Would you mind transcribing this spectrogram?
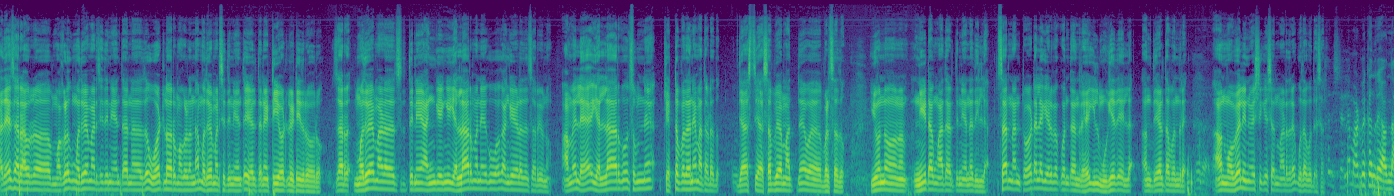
ಅದೇ ಸರ್, ಅವ್ರ ಮಗಳಿಗೆ ಮದುವೆ ಮಾಡಿಸಿದ್ದೀನಿ ಅಂತ ಅನ್ನೋದು ಅವ್ರ ಮಗಳನ್ನ ಮದುವೆ ಮಾಡಿಸಿದ್ದೀನಿ ಅಂತ ಹೇಳ್ತಾನೆ, ಟೀ ಹೋಟ್ಲ್ ಇಟ್ಟಿದ್ರು ಅವರು. ಸರ್, ಮದುವೆ ಮಾಡಿಸ್ತೀನಿ, ಹಂಗೆ ಹಿಂಗೆ ಎಲ್ಲರ ಮನೆಗೂ ಹೋಗಿ ಹಂಗೆ ಹೇಳೋದು ಸರ್ ಇವನು. ಆಮೇಲೆ ಎಲ್ಲರಿಗೂ ಸುಮ್ಮನೆ ಕೆಟ್ಟ ಪದನೇ ಮಾತಾಡೋದು. ಜಾಸ್ತಿ ಅಸಭ್ಯ ಮಾತನ್ನೇ ಬಳಸೋದು. ಇವನು ನೀಟಾಗಿ ಮಾತಾಡ್ತೀನಿ ಅನ್ನೋದಿಲ್ಲ. ಸರ್ ನಾನು ಟೋಟಲಾಗಿ ಹೇಳಬೇಕು ಅಂತಂದರೆ ಇಲ್ಲಿ ಮುಗಿಯೋದೇ ಇಲ್ಲ ಅಂತ ಹೇಳ್ತಾ ಬಂದರೆ ಅವ್ನು ಮೊಬೈಲ್ ಇನ್ವೆಸ್ಟಿಗೇಷನ್ ಮಾಡಿದ್ರೆ ಗೊತ್ತಾಗುತ್ತೆ ಸರ್. ಸರ್ ಇಷ್ಟೆಲ್ಲ ಮಾಡಬೇಕಂದ್ರೆ ಅವನ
